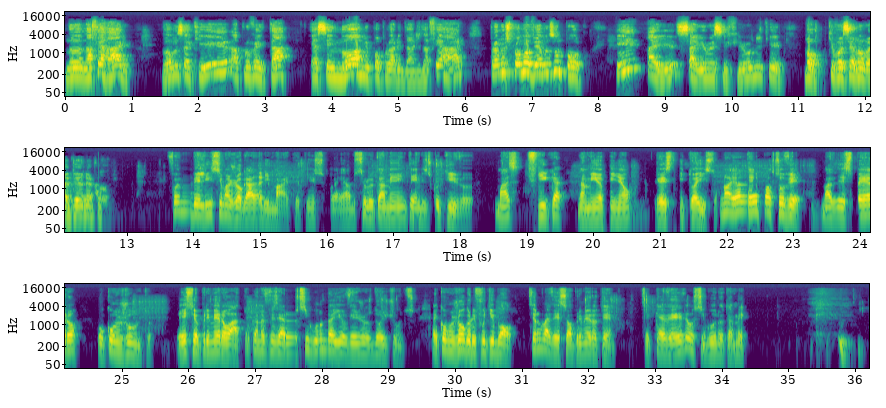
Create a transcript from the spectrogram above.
na Ferrari, vamos aqui aproveitar essa enorme popularidade da Ferrari para nos promovermos um pouco. E aí saiu esse filme que, bom, que você não vai ver, né, Cláudio? Foi uma belíssima jogada de marketing, isso é absolutamente indiscutível, mas fica, na minha opinião, restrito a isso. Não, eu até posso ver, mas espero o conjunto. Esse é o primeiro ato. Quando eu fizer o segundo, aí eu vejo os dois juntos. É como um jogo de futebol. Você não vai ver só o primeiro tempo. Você quer ver o segundo também.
